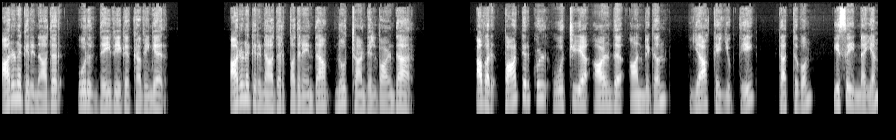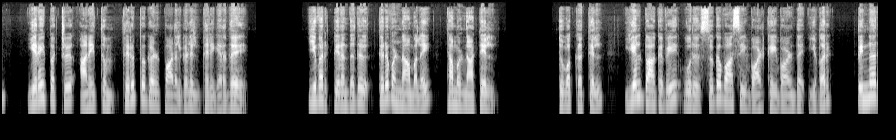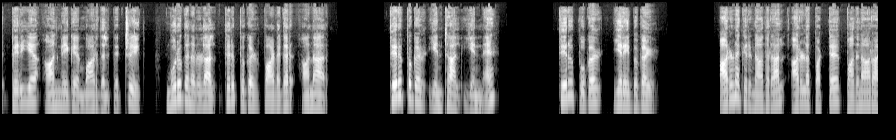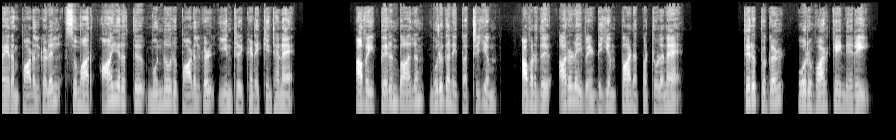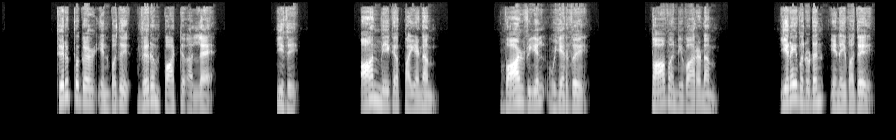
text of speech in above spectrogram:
அருணகிரிநாதர் ஒரு தெய்வீக கவிஞர். அருணகிரிநாதர் பதினைந்தாம் நூற்றாண்டில் வாழ்ந்தார். அவர் பாட்டிற்குள் ஊற்றிய ஆழ்ந்த ஆன்மீகம் யாக்கை யுக்தி தத்துவம் இசை நயம் இறைப்பற்று அனைத்தும் திருப்புகழ் பாடல்களில் தெரிகிறது. இவர் பிறந்தது திருவண்ணாமலை தமிழ்நாட்டில். துவக்கத்தில் இயல்பாகவே ஒரு சுகவாசி வாழ்க்கை வாழ்ந்த இவர் பின்னர் பெரிய ஆன்மீக மாறுதல் பெற்று முருகனருளால் திருப்புகழ் பாடகர் ஆனார். திருப்புகழ் என்றால் என்ன? திருப்புகழ் இறைபுகழ். அருணகிரிநாதரால் அருளப்பட்ட பதினாறாயிரம் பாடல்களில் சுமார் ஆயிரத்து முன்னூறு பாடல்கள் இன்று கிடைக்கின்றன. அவை பெரும்பாலும் முருகனைப் பற்றியும் அவரது அருளை வேண்டியும் பாடப்பட்டுள்ளன. திருப்புகள் ஒரு வாழ்க்கை நெறி. திருப்புகள் என்பது வெறும் பாட்டு அல்ல. இது ஆன்மீக பயணம். வாழ்வியல் உயர்வு. பாவ நிவாரணம். இறைவனுடன் இணைவது.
